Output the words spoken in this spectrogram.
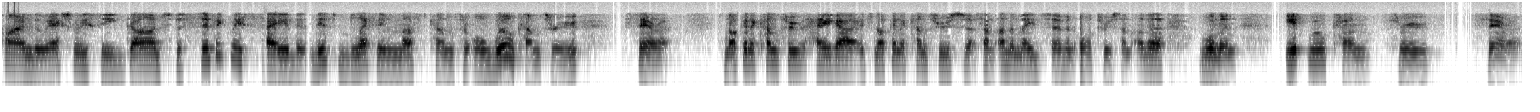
time that we actually see God specifically say that this blessing must come through, or will come through, Sarah. It's not going to come through Hagar. It's not going to come through some other maidservant or through some other woman. It will come through Sarah.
